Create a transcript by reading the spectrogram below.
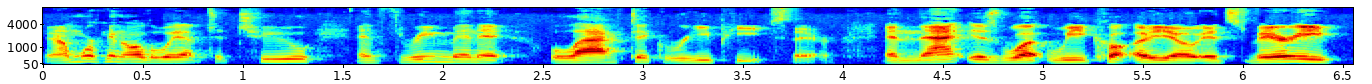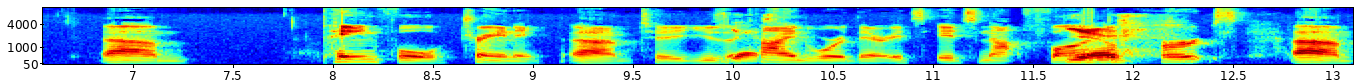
And I'm working all the way up to two and three minute lactic repeats there, and that is what we call. You know, it's very. Um, painful training um, to use a yes. kind word there it's it's not fun yeah. it hurts um,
